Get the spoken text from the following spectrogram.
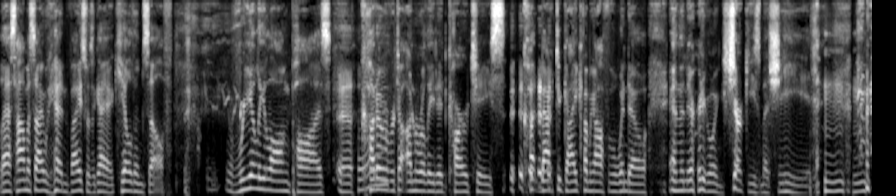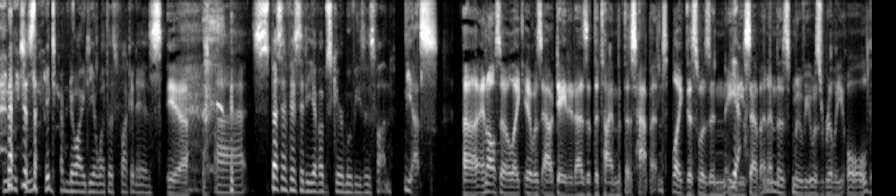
last homicide we had in Vice was a guy that killed himself. really long pause, cut over to unrelated car chase, cut back to guy coming off of a window, and the narrator going, Sharky's machine. I just I have no idea what this fucking is. Yeah. Uh, specificity of obscure movies is fun. Yes. Uh, and also, like, it was outdated as of the time that this happened. Like, this was in Yeah. '87, and this movie was really old.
